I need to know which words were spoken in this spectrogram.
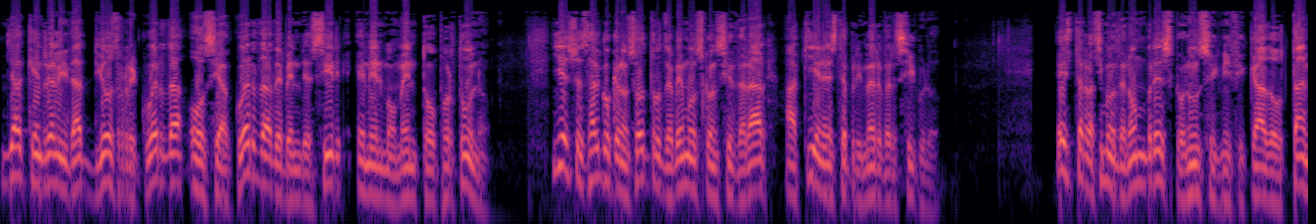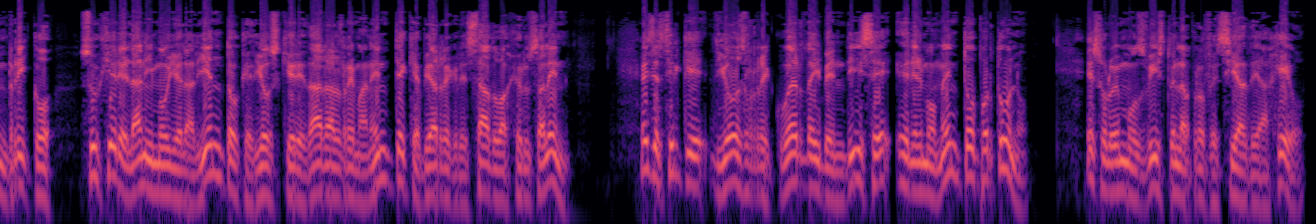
ya que en realidad Dios recuerda o se acuerda de bendecir en el momento oportuno. Y eso es algo que nosotros debemos considerar aquí en este primer versículo. Este racimo de nombres, con un significado tan rico, sugiere el ánimo y el aliento que Dios quiere dar al remanente que había regresado a Jerusalén. Es decir, que Dios recuerda y bendice en el momento oportuno. Eso lo hemos visto en la profecía de Ageo.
